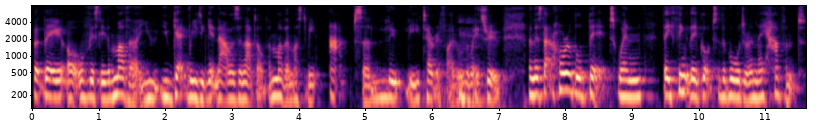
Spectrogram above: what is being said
But they are obviously the mother. You you get reading it now as an adult. The mother must have been absolutely terrified all mm. the way mm. through. And there's that horrible bit when they think they've got to the border and they haven't.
